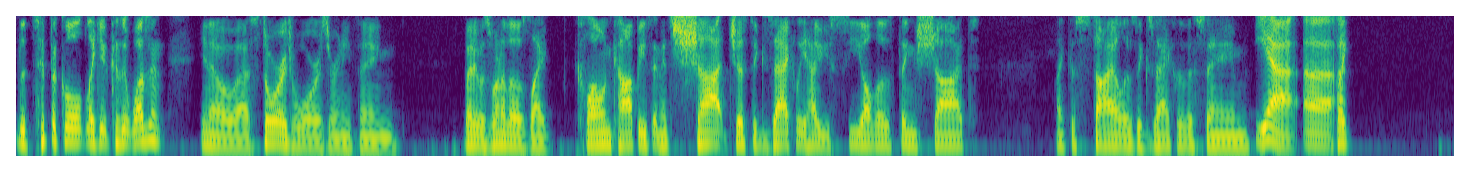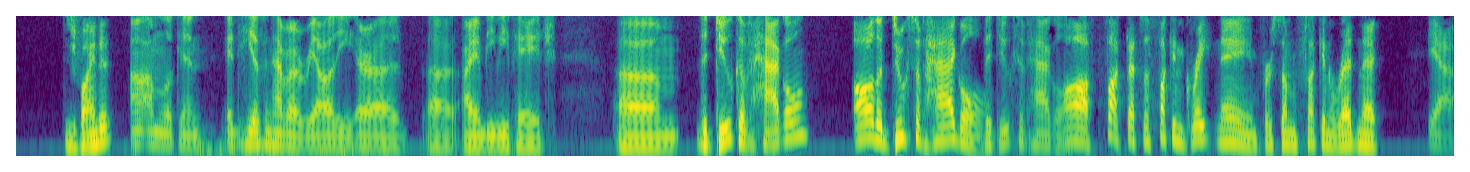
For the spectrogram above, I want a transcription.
the typical like because it wasn't you know uh, storage wars or anything, but it was one of those like clone copies, and it's shot just exactly how you see all those things shot. Like the style is exactly the same. Yeah, uh, It's like, did you find it? I- I'm looking. It, he doesn't have a reality or a, uh IMDb page. Um, the Duke of Haggle. Oh, the Dukes of Haggle. The Dukes of Haggle. Oh fuck, that's a fucking great name for some fucking redneck Yeah.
